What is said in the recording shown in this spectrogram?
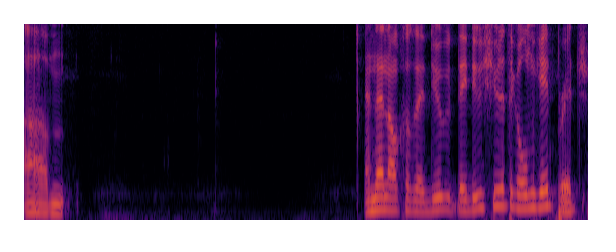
Um, and then because they do they do shoot at the Golden Gate Bridge.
